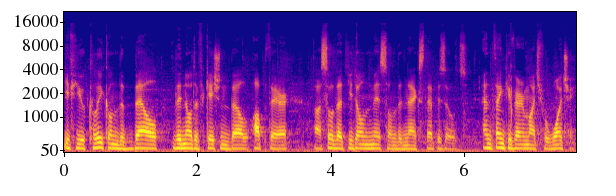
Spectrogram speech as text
if you click on the bell, the notification bell up there uh, so that you don't miss on the next episodes. And thank you very much for watching.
